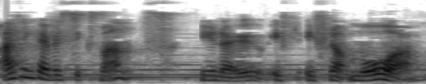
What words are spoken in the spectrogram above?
I think over six months, you know, if, if not more.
